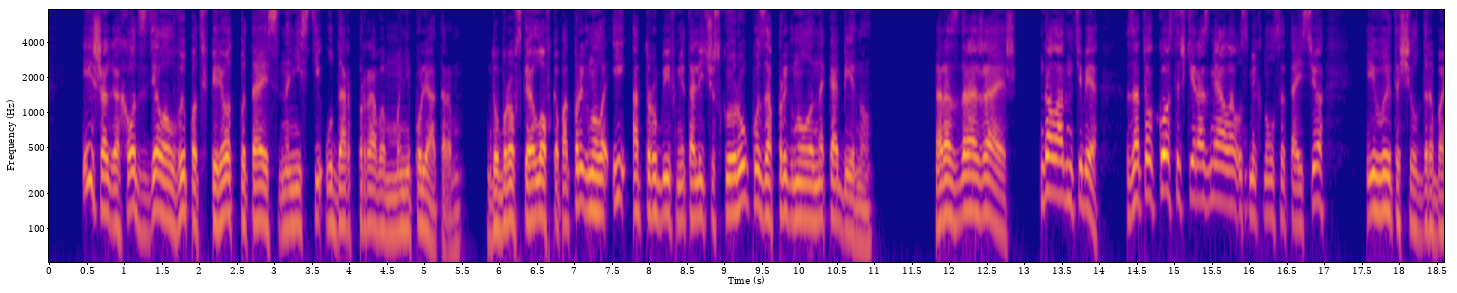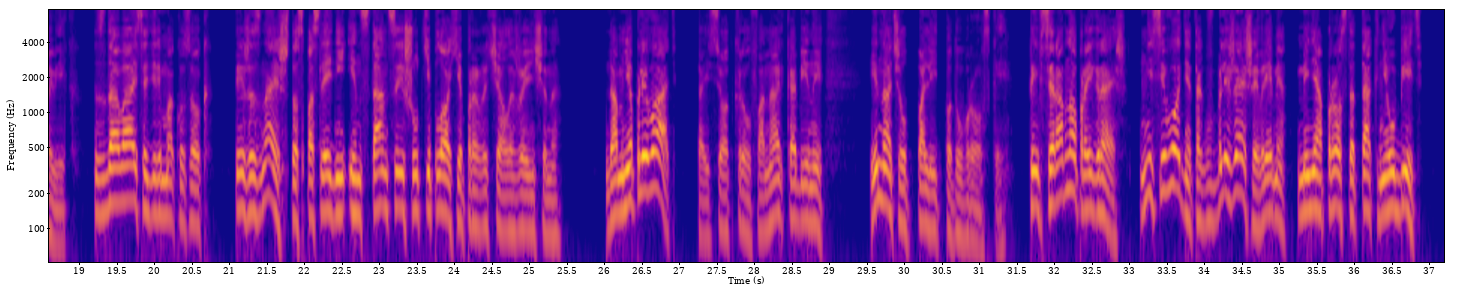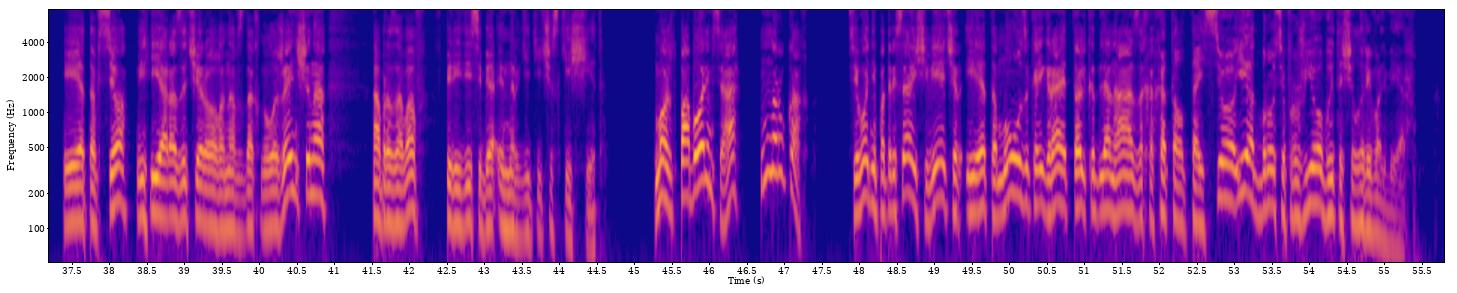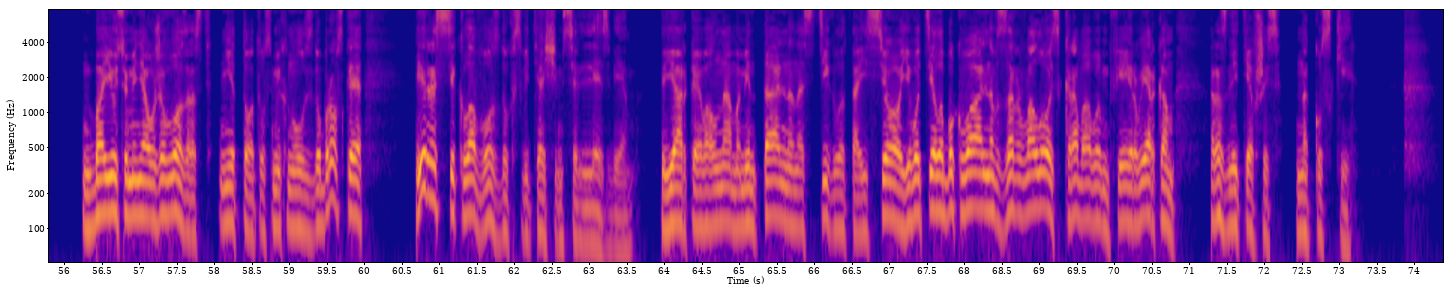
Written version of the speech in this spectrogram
и шагоход сделал выпад вперед, пытаясь нанести удар правым манипулятором. Дубровская ловко подпрыгнула и, отрубив металлическую руку, запрыгнула на кабину. «Раздражаешь!» «Да ладно тебе! Зато косточки размяла!» — усмехнулся Тайсё и вытащил дробовик. «Сдавайся, дерьма кусок! Ты же знаешь, что с последней инстанции шутки плохи!» — прорычала женщина. «Да мне плевать!» — Тайсё открыл фонарь кабины — и начал палить по Дубровской. «Ты все равно проиграешь. Не сегодня, так в ближайшее время. Меня просто так не убить». «И это все?» — я разочарованно вздохнула женщина, образовав впереди себя энергетический щит. «Может, поборемся, а? На руках. Сегодня потрясающий вечер, и эта музыка играет только для нас», — захохотал Тайсё и, отбросив ружье, вытащил револьвер. «Боюсь, у меня уже возраст не тот», — усмехнулась Дубровская и рассекла воздух светящимся лезвием. Яркая волна моментально настигла Тайсё, его тело буквально взорвалось кровавым фейерверком, разлетевшись на куски.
